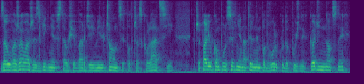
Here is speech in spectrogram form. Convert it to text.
Zauważała, że Zbigniew stał się bardziej milczący podczas kolacji, że palił kompulsywnie na tylnym podwórku do późnych godzin nocnych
